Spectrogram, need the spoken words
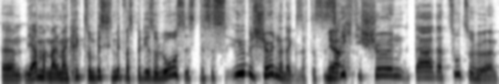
ähm, ja, man, man kriegt so ein bisschen mit, was bei dir so los ist. Das ist übel schön, hat er gesagt. Das ist ja. richtig schön, da dazu zu hören.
